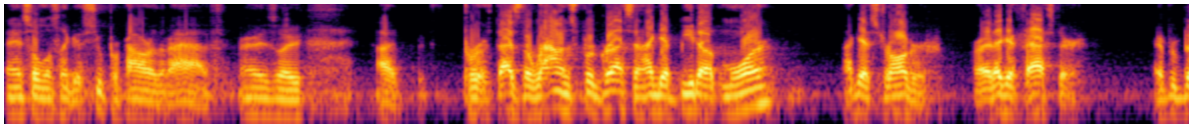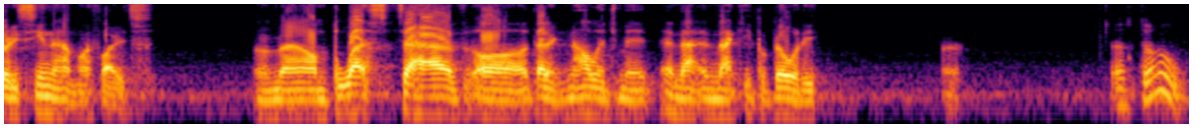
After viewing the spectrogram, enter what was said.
And it's almost like a superpower that I have. Right? It's like, I, as the rounds progress and I get beat up more, I get stronger. Right? I get faster. Everybody's seen that in my fights. And, uh, I'm blessed to have uh, that acknowledgement and that and that capability. That's dope.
